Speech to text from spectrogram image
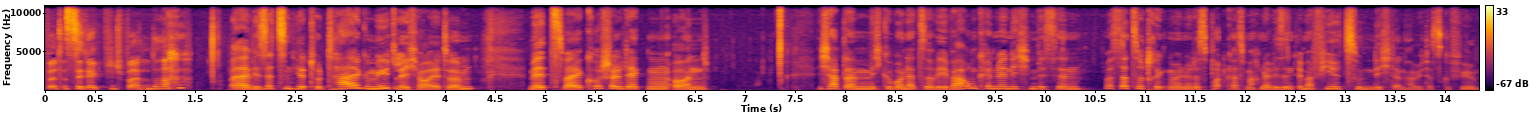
wird es direkt viel spannender. Äh, wir sitzen hier total gemütlich heute mit zwei Kuscheldecken und ich habe dann mich gewundert, so wie, warum können wir nicht ein bisschen was dazu trinken, wenn wir das Podcast machen? Weil wir sind immer viel zu nüchtern, habe ich das Gefühl.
